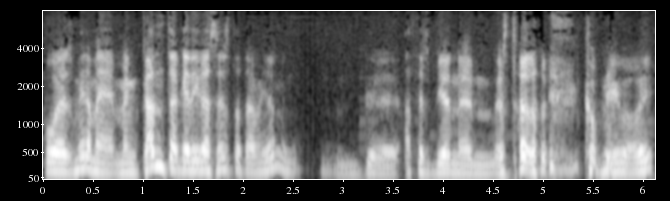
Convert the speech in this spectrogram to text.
Pues mira, me, encanta que digas esto también. Haces bien en estar conmigo hoy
